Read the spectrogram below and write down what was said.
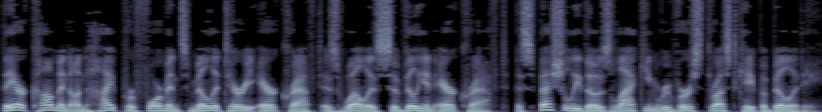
They are common on high-performance military aircraft as well as civilian aircraft, especially those lacking reverse thrust capability.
